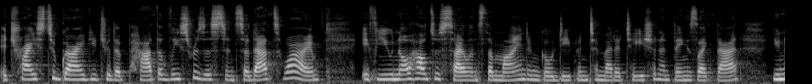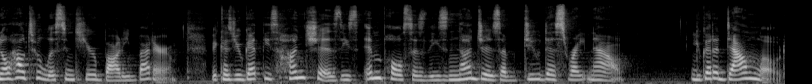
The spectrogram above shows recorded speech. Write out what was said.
It tries to guide you to the path of least resistance. So that's why if you know how to silence the mind and go deep into meditation and things like that, you know how to listen to your body better because you get these hunches, these impulses, these nudges of do this right now you get a download.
